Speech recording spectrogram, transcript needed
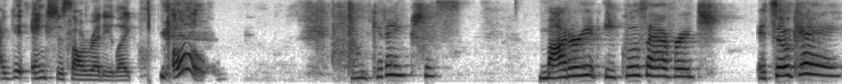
I get anxious already. Like, oh. don't get anxious. Moderate equals average. It's okay.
